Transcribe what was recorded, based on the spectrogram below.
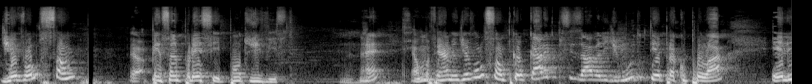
de evolução. Pensando por esse ponto de vista. Né? É uma ferramenta de evolução. Porque o cara que precisava ali de muito tempo para copular, ele,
